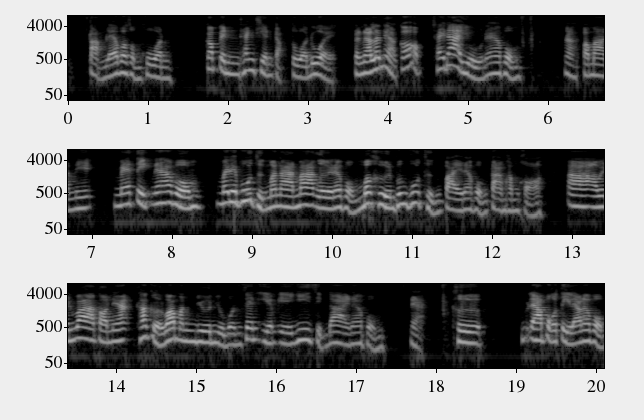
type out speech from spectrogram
ำต่ำแล้วพอสมควร ก็เป็นแท่งเทียนกลับตัวด้วย ดังนั้นแล้วเนี่ยก็ใช้ได้อยู่นะครับผมอะประมาณนี้แมติกนะครับผมไม่ได้พูดถึงมานานมากเลยนะผมเมื่อคืนเพิ่งพูดถึงไปนะผมตามคำขออ่าเอาเป็นว่าตอนเนี้ยถ้าเกิดว่ามันยืนอยู่บนเส้น EMA 20 ได้นะครับผมเนี่ยคือเวลาปกติแล้วนะผม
